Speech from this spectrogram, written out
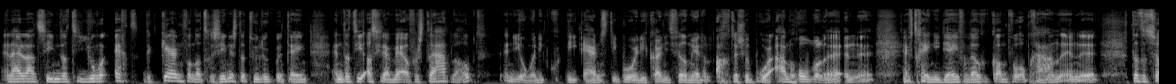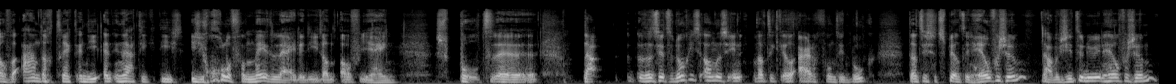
en hij laat zien dat die jongen echt de kern van dat gezin is natuurlijk meteen. En dat hij als hij daarmee over straat loopt, en die jongen, die, die Ernst, die broer, die kan niet veel meer dan achter zijn broer aanhobbelen en uh, heeft geen idee van welke kant we opgaan en uh, dat het zoveel aandacht trekt en, die, en inderdaad die, die, die golf van medelijden die dan over je heen spoelt. Uh, dan zit er nog iets anders in wat ik heel aardig vond in het boek. Dat is, het speelt in Hilversum. Nou, we zitten nu in Hilversum.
